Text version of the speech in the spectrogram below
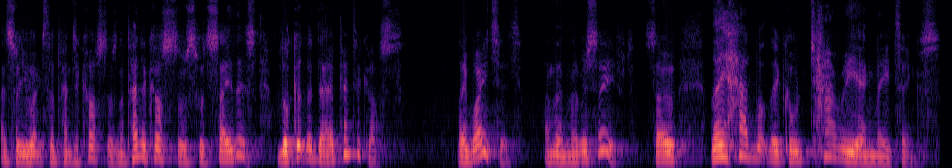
And so you went to the Pentecostals. And the Pentecostals would say this look at the day of Pentecost. They waited and then they received. So they had what they called tarrying meetings.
